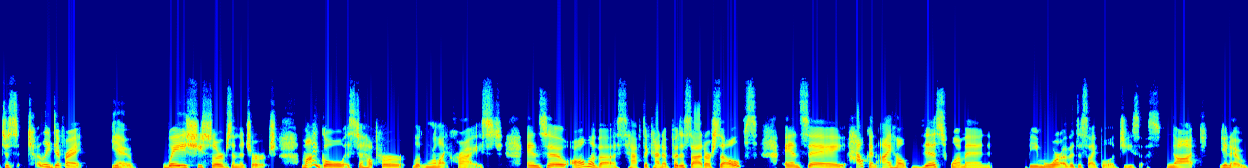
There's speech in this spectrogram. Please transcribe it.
just totally different, you know, ways she serves in the church. My goal is to help her look more like Christ. And so all of us have to kind of put aside ourselves and say, how can I help this woman be more of a disciple of Jesus? Not, you know,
